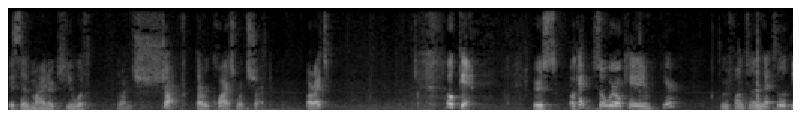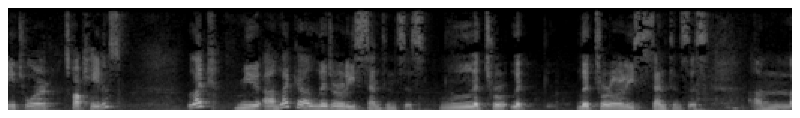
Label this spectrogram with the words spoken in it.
is a minor key with one sharp that requires one sharp. All right. Okay. Here's okay. So we're okay here. Move on to the next little detour. It's called cadence. Like uh, like uh, literally sentences, liter- lit- literally sentences, um,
